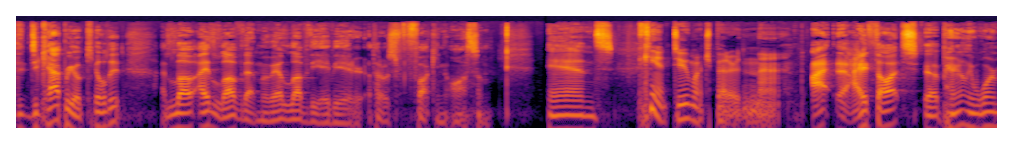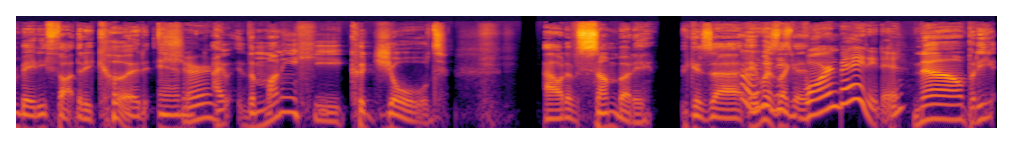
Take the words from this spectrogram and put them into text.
Di- DiCaprio killed it. I love I love that movie. I love The Aviator. I thought it was fucking awesome. And You can't do much better than that. I I thought uh, apparently Warren Beatty thought that he could, and Sure. I, the money he cajoled out of somebody because uh, Oh, it was like a Warren Beatty, dude. no, but he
